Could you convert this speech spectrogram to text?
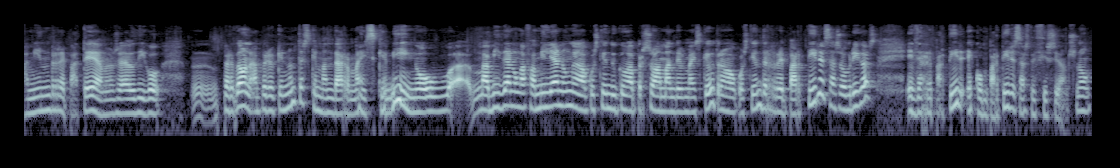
a min repatea, o sea, eu digo, mm, perdona, pero que non tes que mandar máis que min, ou a vida nunha familia non é unha cuestión de que unha persoa mande máis que outra, é unha cuestión de repartir esas obrigas e de repartir e compartir esas decisións, non?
